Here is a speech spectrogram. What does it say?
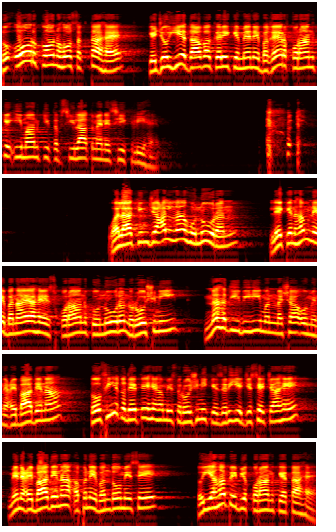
تو اور کون ہو سکتا ہے کہ جو یہ دعویٰ کرے کہ میں نے بغیر قرآن کے ایمان کی تفصیلات میں نے سیکھ لی ہے ولاکن جالنا ہوں نورن لیکن ہم نے بنایا ہے اس قرآن کو نورن روشنی۔ نہ دی بھی من نشا من عبادنا۔ توفیق دیتے ہیں ہم اس روشنی کے ذریعے جسے چاہیں من عبادنا اپنے بندوں میں سے۔ تو یہاں پہ بھی قرآن کہتا ہے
